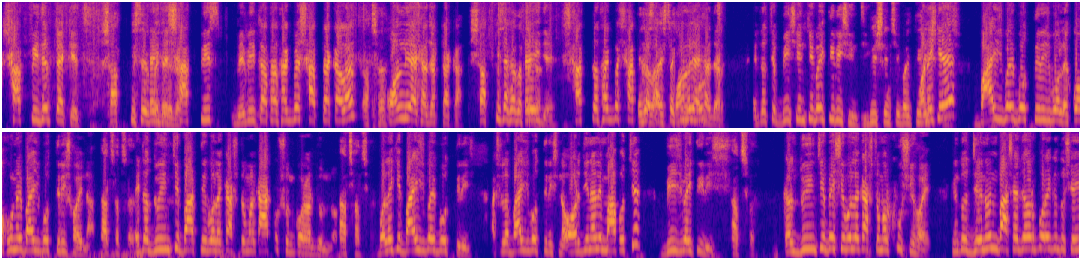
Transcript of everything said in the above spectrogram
সাত পিসের প্যাকেজ সাত পিসের সাত পিস বেবি কাঁথা থাকবে সাতটা কালার আচ্ছা। অনলি এক হাজার টাকা। সাত পিস এক হাজার এই যে সাতটা থাকবে সাত কালার? এক হাজার। এটা হচ্ছে বিশ ইঞ্চি বাই তিরিশ ইঞ্চি। বিশ ইঞ্চি বাই অনেকে বাইশ বাই বত্রিশ বলে কখনোই বাইশ বত্রিশ হয় না। আচ্ছা আচ্ছা। এটা দুই ইঞ্চি বাড়তি বলে কাস্টমারকে আকর্ষণ করার জন্য। আচ্ছা আচ্ছা। বলে কি বাইশ বাই বত্রিশ? আসলে বাইশ বত্রিশ না অরিজিনালি মাপ হচ্ছে বিশ বাই তিরিশ। আচ্ছা। কারণ দুই ইঞ্চি বেশি বলে কাস্টমার খুশি হয়। কিন্তু জেনুইন বাসায় যাওয়ার পরে কিন্তু সেই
